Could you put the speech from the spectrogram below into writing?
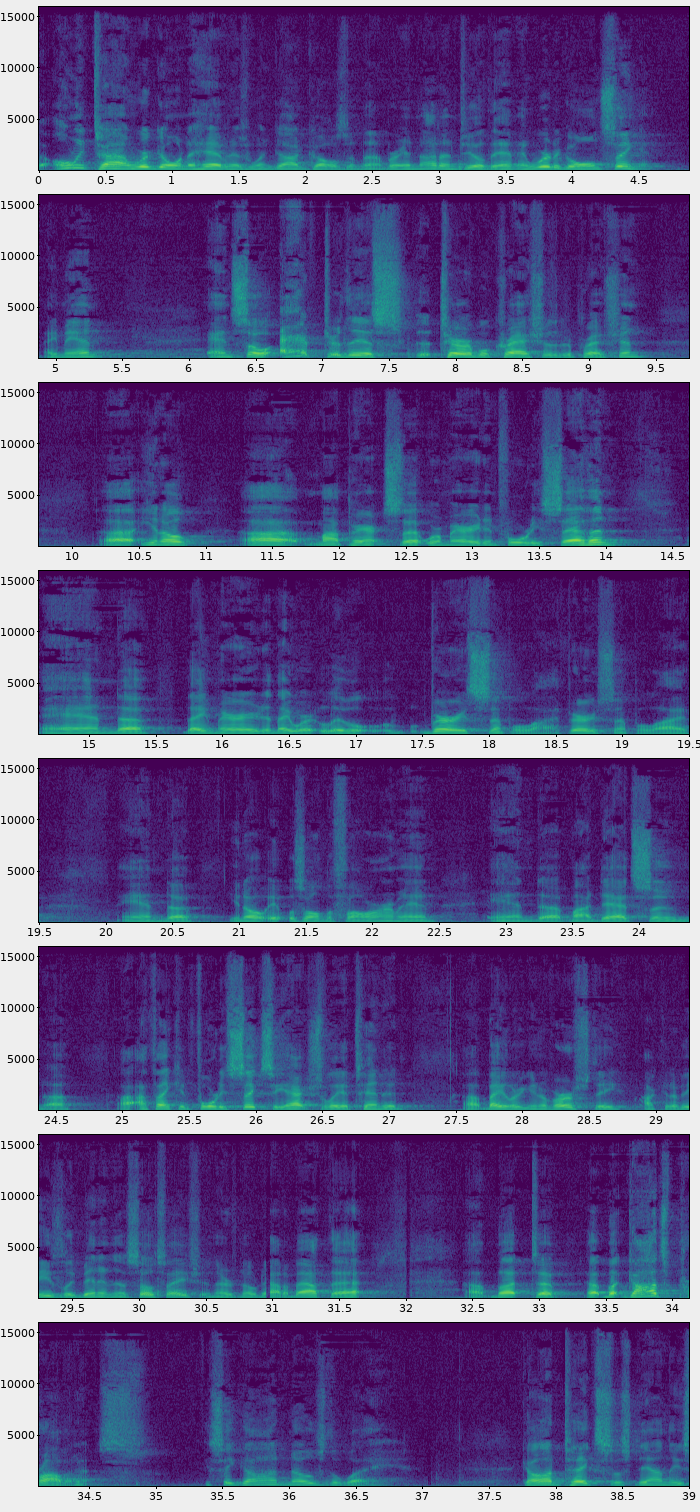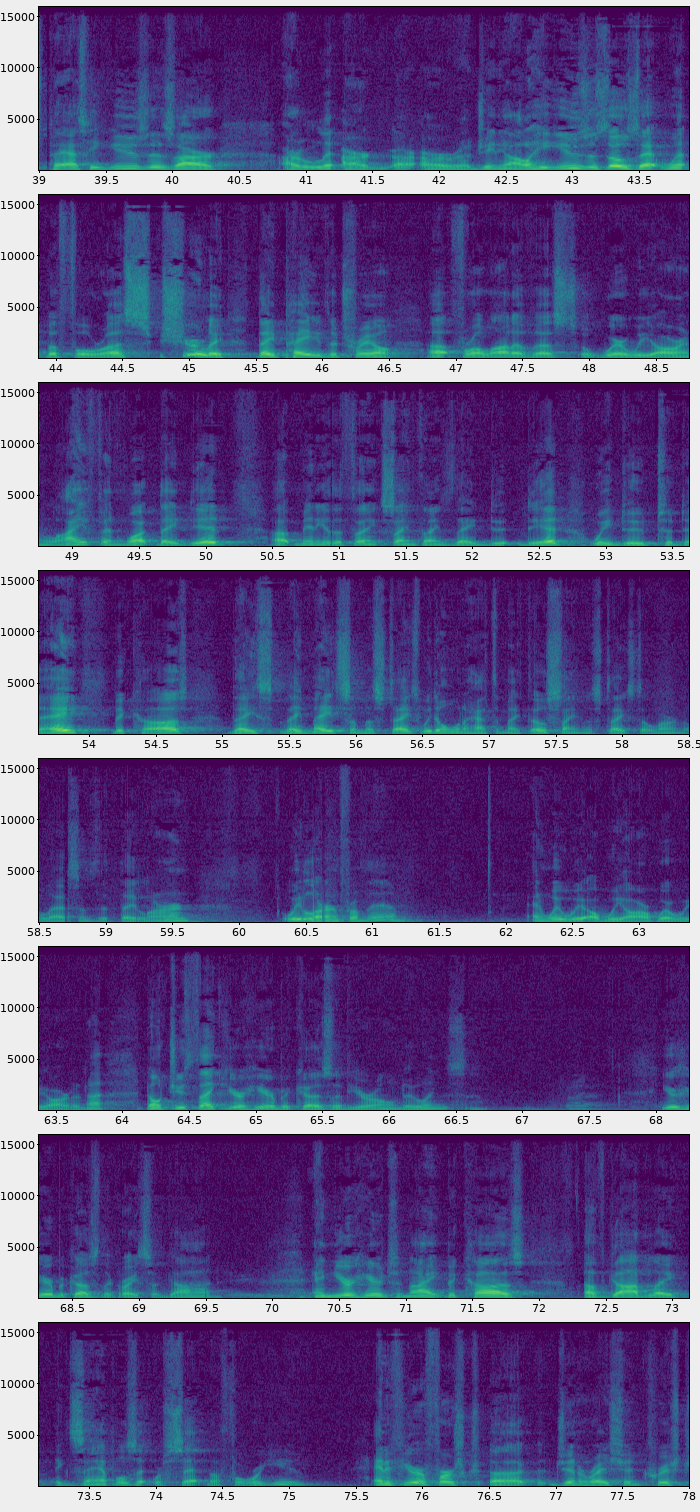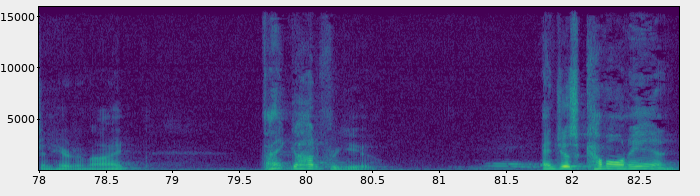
The only time we're going to heaven is when God calls the number, and not until then, and we're to go on singing. Amen? And so after this terrible crash of the Depression, uh, you know, uh, my parents uh, were married in 47, and uh, they married and they were live a very simple life, very simple life. And, uh, you know, it was on the farm, and, and uh, my dad soon, uh, I think in 46, he actually attended uh, Baylor University. I could have easily been in the association, there's no doubt about that. Uh, but, uh, but God's providence, you see, God knows the way. God takes us down these paths. He uses our, our, our, our, our genealogy, He uses those that went before us. Surely they paved the trail uh, for a lot of us where we are in life and what they did. Uh, many of the things, same things they do, did, we do today because they, they made some mistakes. We don't want to have to make those same mistakes to learn the lessons that they learned. We learn from them. And we, we, we are where we are tonight. Don't you think you're here because of your own doings? You're here because of the grace of God. And you're here tonight because of godly examples that were set before you. And if you're a first uh, generation Christian here tonight, thank God for you. And just come on in.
